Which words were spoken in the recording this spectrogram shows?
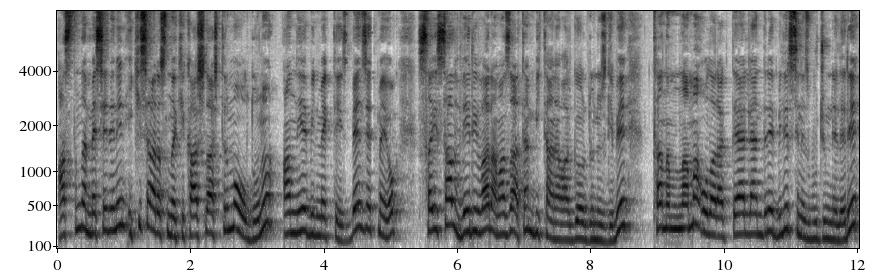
aslında meselenin ikisi arasındaki karşılaştırma olduğunu anlayabilmekteyiz. Benzetme yok. Sayısal veri var ama zaten bir tane var gördüğünüz gibi tanımlama olarak değerlendirebilirsiniz bu cümleleri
